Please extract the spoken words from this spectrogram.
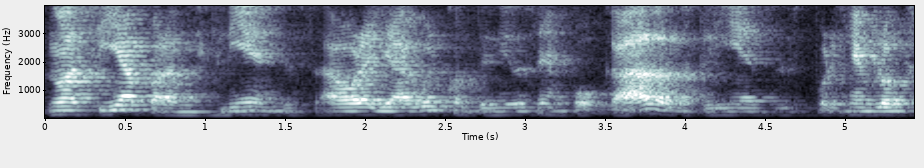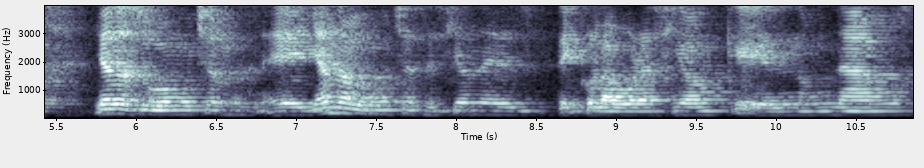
No hacía para mis clientes. Ahora ya hago el contenido es enfocado a los clientes. Por ejemplo, ya no subo mucho, ya no hago muchas sesiones de colaboración que denominamos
